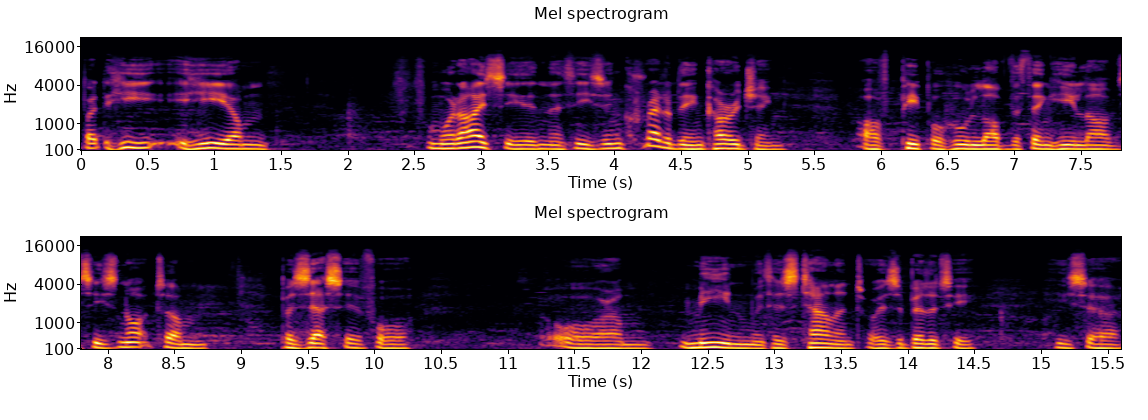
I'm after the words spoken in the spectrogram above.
but he he um, from what I see in this, he's incredibly encouraging of people who love the thing he loves. He's not um, possessive or or um, mean with his talent or his ability. He's uh,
